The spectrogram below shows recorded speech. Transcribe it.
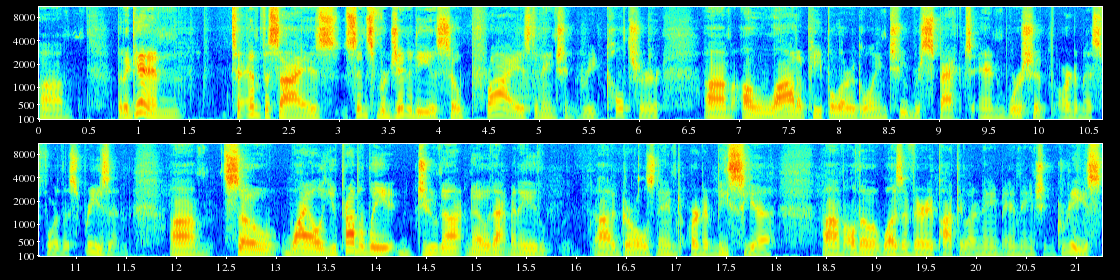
Um, but again, to emphasize, since virginity is so prized in ancient Greek culture, um, a lot of people are going to respect and worship Artemis for this reason. Um, so while you probably do not know that many uh, girls named Artemisia, um, although it was a very popular name in ancient Greece,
